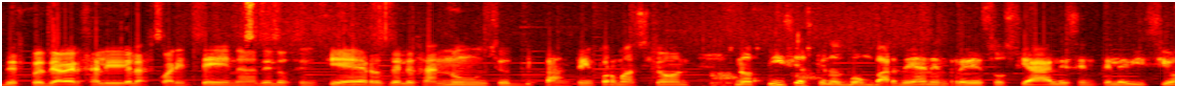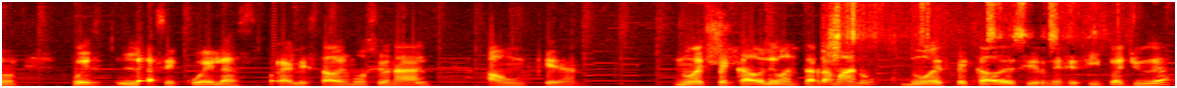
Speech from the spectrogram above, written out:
después de haber salido de las cuarentenas, de los encierros, de los anuncios, de tanta información, noticias que nos bombardean en redes sociales, en televisión, pues las secuelas para el estado emocional aún quedan. No es pecado levantar la mano, no es pecado decir necesito ayuda,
